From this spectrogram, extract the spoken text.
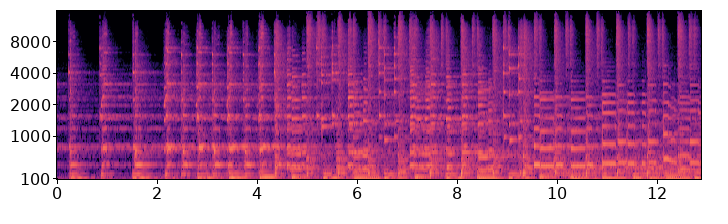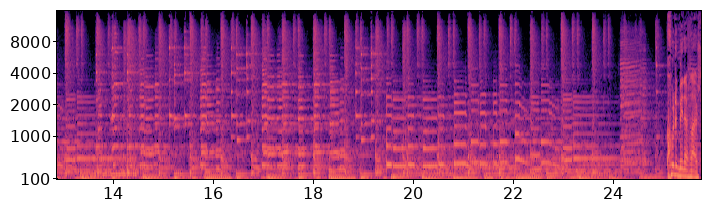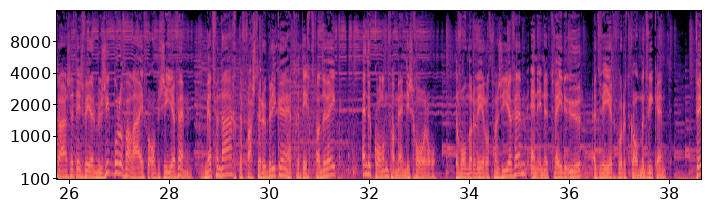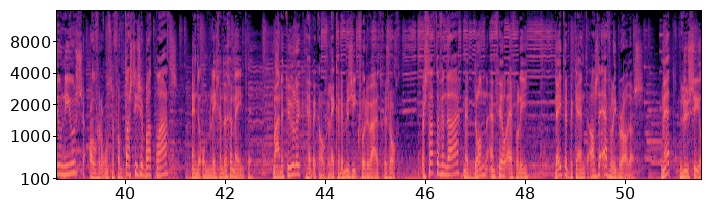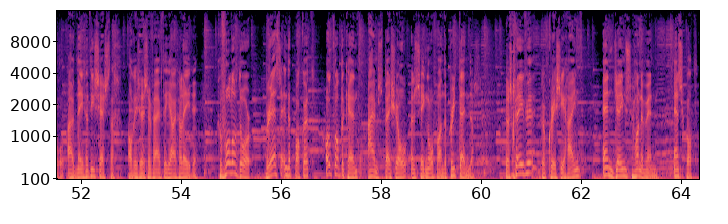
Goedemiddag luisteraars, het is weer Muziek Boulevard Live op ZFM. Met vandaag de vaste rubrieken, het gedicht van de week... en de column van Mandy Schorel. De wonderwereld van ZFM en in het tweede uur het weer voor het komend weekend. Veel nieuws over onze fantastische badplaats en de omliggende gemeente. Maar natuurlijk heb ik ook lekkere muziek voor u uitgezocht. We starten vandaag met Don en Phil Everly, beter bekend als de Everly Brothers. Met Lucille uit 1960, alweer 56 jaar geleden. Gevolgd door Brass in the Pocket, ook wel bekend I'm Special, een single van The Pretenders. Geschreven door Chrissy Hind en James Honeyman en Scott.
